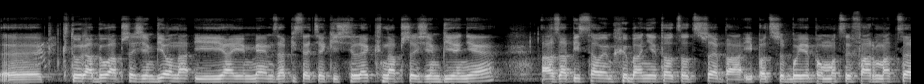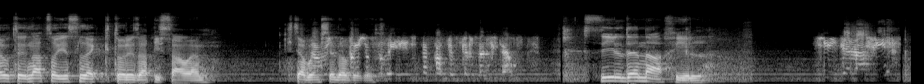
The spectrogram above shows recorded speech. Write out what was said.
e, która była przeziębiona i ja jej miałem zapisać jakiś lek na przeziębienie, a zapisałem chyba nie to, co trzeba i potrzebuję pomocy farmaceuty. Na co jest lek, który zapisałem? Chciałbym się dowiedzieć. Proszę powiedzieć, co pan doktor zapisał. Sildenafil. Sildenafil?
